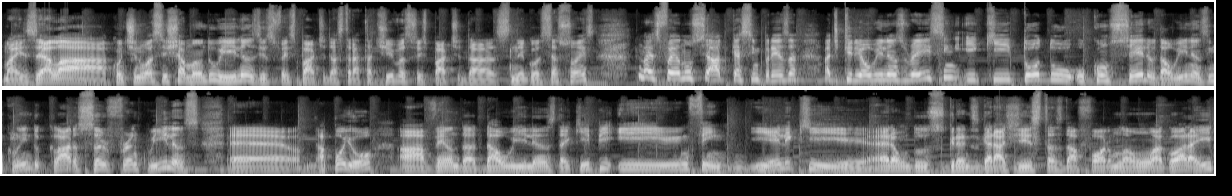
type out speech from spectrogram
mas ela continua se chamando Williams, isso fez parte das tratativas, fez parte das negociações, mas foi anunciado que essa empresa adquiriu a Williams Racing e que todo o conselho da Williams, incluindo, claro, Sir Frank Williams, é, apoiou a venda da Williams, da equipe, e enfim, e ele que era um dos grandes garagistas da Fórmula 1 agora aí,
